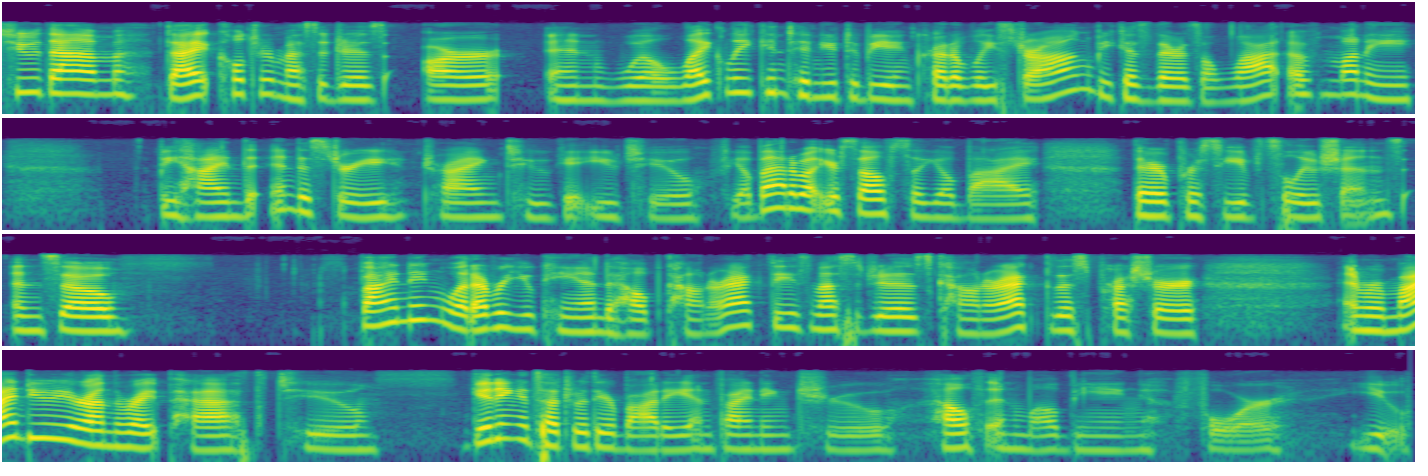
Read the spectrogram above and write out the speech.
to them, diet culture messages are and will likely continue to be incredibly strong because there's a lot of money behind the industry trying to get you to feel bad about yourself so you'll buy their perceived solutions. And so Finding whatever you can to help counteract these messages, counteract this pressure, and remind you you're on the right path to getting in touch with your body and finding true health and well being for you.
